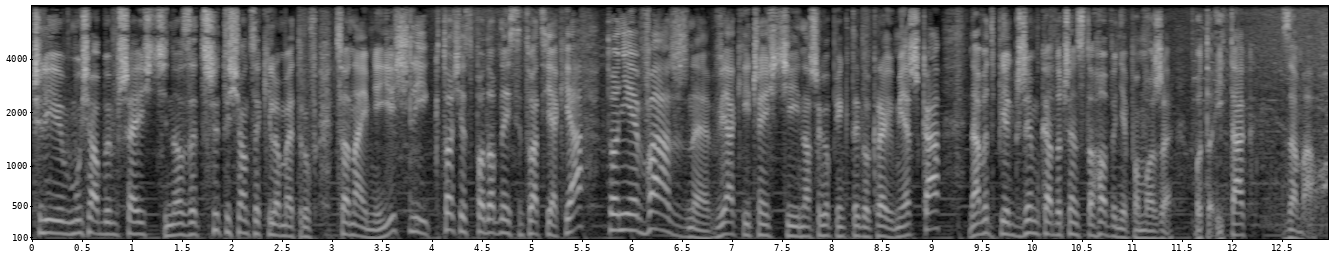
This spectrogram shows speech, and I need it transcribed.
czyli musiałbym przejść no ze 3000 km co najmniej. Jeśli ktoś jest w podobnej sytuacji jak ja, to nieważne w jakiej części naszego pięknego kraju mieszka, nawet pielgrzymka do Częstochowy nie pomoże, bo to i tak za mało.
